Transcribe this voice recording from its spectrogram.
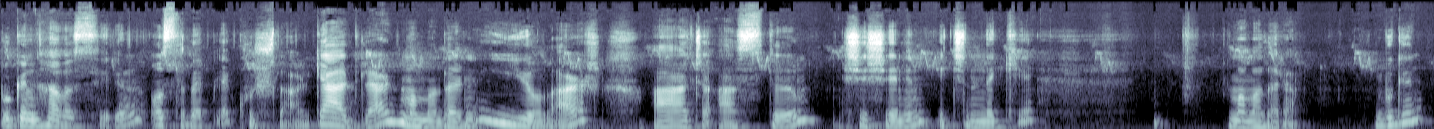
Bugün hava serin. O sebeple kuşlar geldiler. Mamalarını yiyorlar. Ağaca astığım şişenin içindeki mamalara. Bugün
